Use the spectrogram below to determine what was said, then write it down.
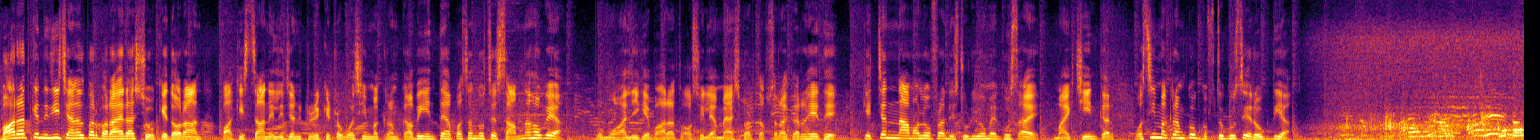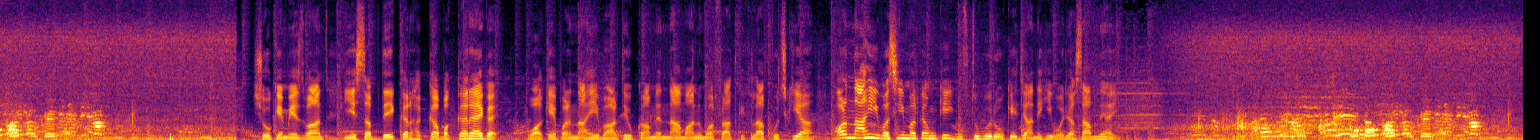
भारत के निजी चैनल पर बरह रास्त शो के दौरान पाकिस्तानी लेजेंड क्रिकेटर वसीम अकरम का भी इंतहा पसंदों से सामना हो गया। वो मोहाली के भारत ऑस्ट्रेलिया मैच पर तबसरा कर रहे थे कि चंद नामालूम अफराद स्टूडियो में घुस आए। माइक छीन कर वसीम अकरम को गुफ्तगु से रोक दिया। शो के मेजबान ये सब देखकर हक्का बक्का रह गए। वाक़े पर ना ही भारतीय हुकाम ने नामालूम अफराद के खिलाफ कुछ किया और ना ही वसीम अकरम की गुफ्तु रोके जाने की वजह सामने आई। を追いかけ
